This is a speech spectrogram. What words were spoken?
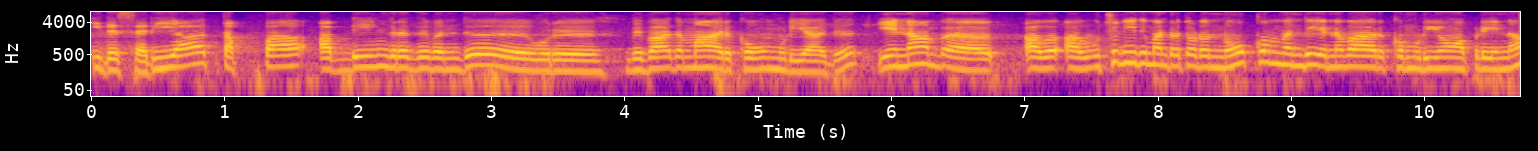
இது சரியா தப்பா அப்படிங்கிறது வந்து ஒரு விவாதமா இருக்கவும் முடியாது. ஏன்னா அவ உச்சநீதிமன்றத்தோட நோக்கம் வந்து என்னவா இருக்க முடியும் அப்படின்னா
